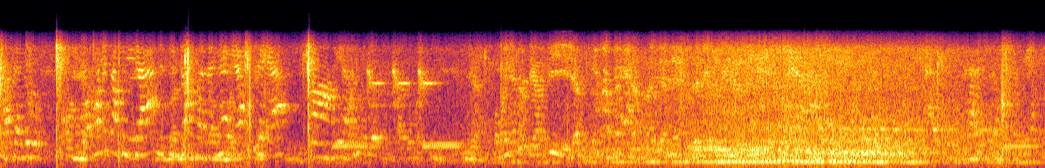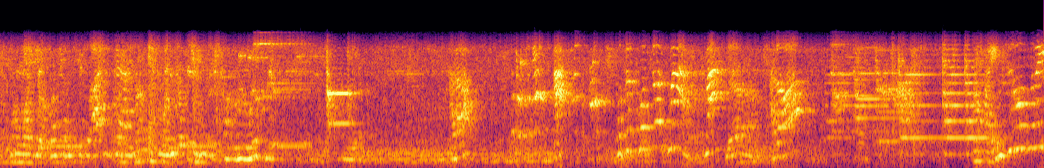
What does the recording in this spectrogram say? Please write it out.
Latihan dulu. Satu jam ditinggal Ngapain sih lu, Pri?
